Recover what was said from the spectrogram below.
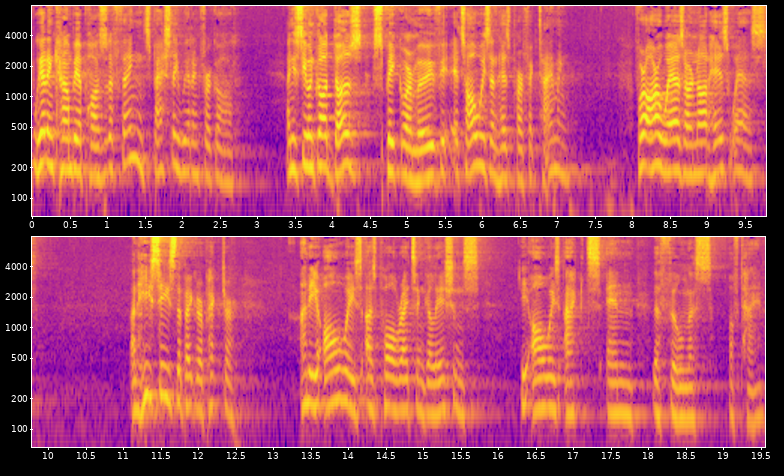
waiting can be a positive thing, especially waiting for God. And you see, when God does speak or move, it's always in His perfect timing. For our ways are not His ways. And He sees the bigger picture. And He always, as Paul writes in Galatians, He always acts in the fullness of time.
